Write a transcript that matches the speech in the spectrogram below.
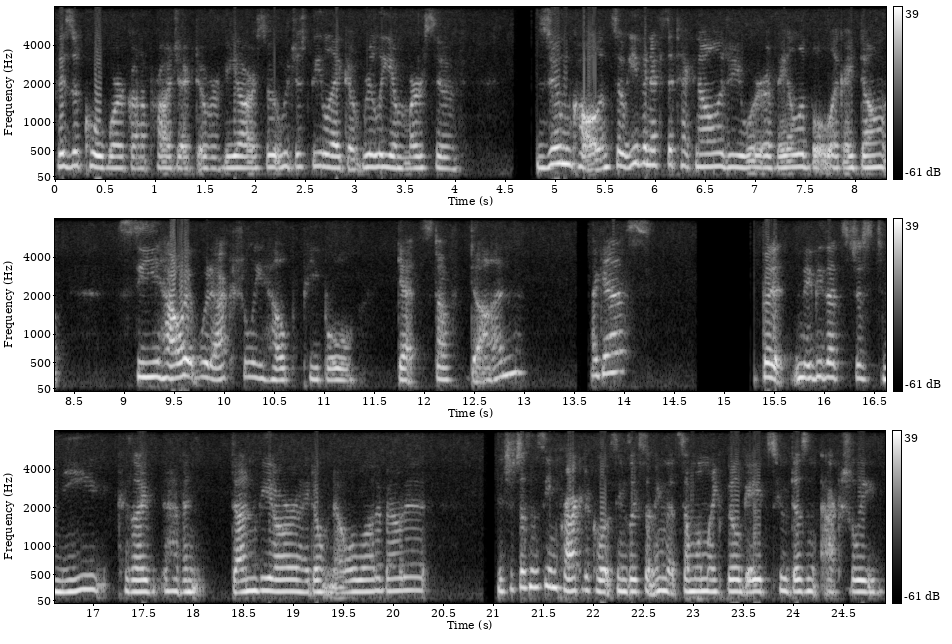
physical work on a project over VR, so it would just be like a really immersive Zoom call. And so even if the technology were available, like I don't see how it would actually help people get stuff done, I guess but maybe that's just me because I haven't done VR and I don't know a lot about it. It just doesn't seem practical. It seems like something that someone like Bill Gates, who doesn't actually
